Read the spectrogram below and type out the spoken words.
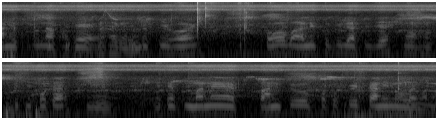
পানীটো নাথাকে? এইটো কি হয় চব আলি পুতুলি আছে যে বেছি পটাৰ এতিয়া মানে পানীটো ফটককৈ টানি নলয় মানে।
